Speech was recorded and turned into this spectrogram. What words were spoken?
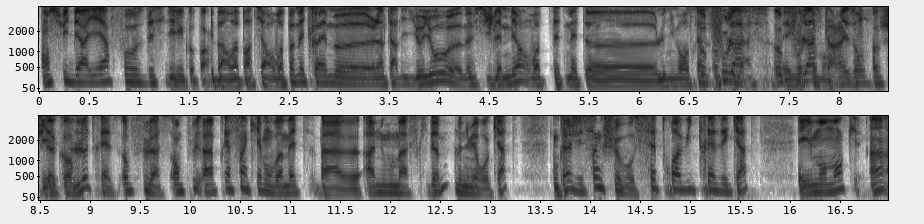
Ensuite derrière, faut se décider les copains. Eh ben on va partir. On va pas mettre quand même euh, l'interdit de yo-yo, euh, même si je l'aime bien. On va peut-être mettre euh, le numéro 13. Hopefoulas, Hopefoulas, Exactement. t'as raison. Je Ok. suis d'accord. Le 13, Opfulas. En plus, après cinquième, on va mettre bah, euh, Anouma Freedom, le numéro 4. Donc là, j'ai 5 chevaux, 7, 3, 8, 13 et 4. Et il m'en manque un,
